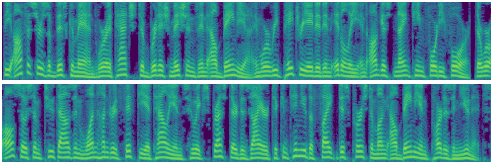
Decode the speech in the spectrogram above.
The officers of this command were attached to British missions in Albania and were repatriated in Italy in August 1944. There were also some 2,150 Italians who expressed their desire to continue the fight dispersed among Albanian partisan units.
